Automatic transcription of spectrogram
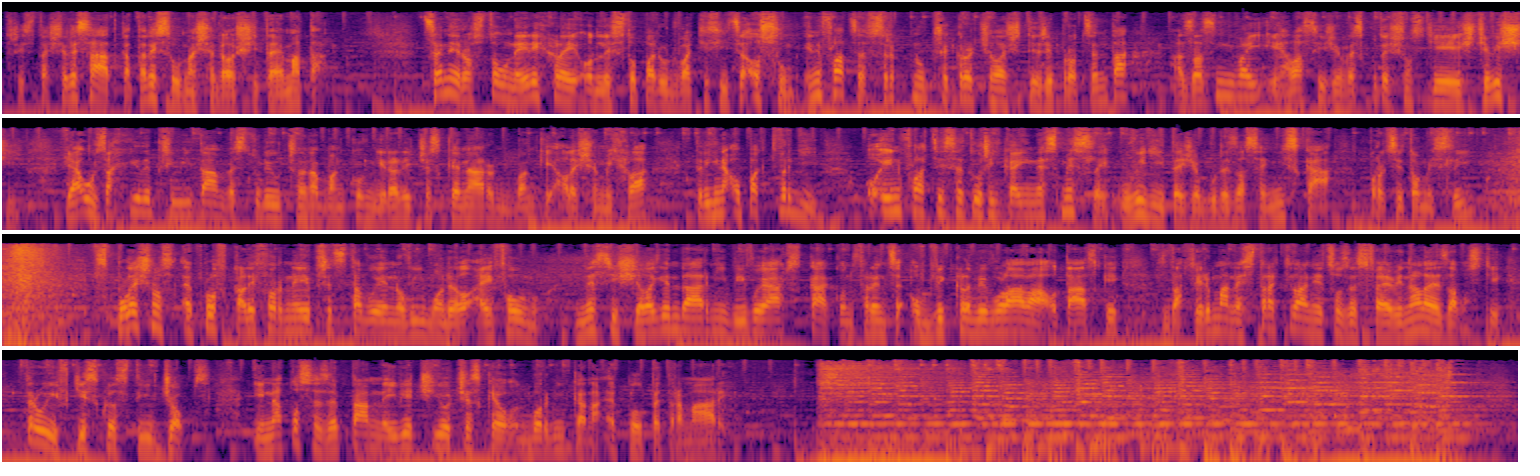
360. Tady jsou naše další témata. Ceny rostou nejrychleji od listopadu 2008. Inflace v srpnu překročila 4% a zaznívají i hlasy, že ve skutečnosti je ještě vyšší. Já už za chvíli přivítám ve studiu člena bankovní rady České národní banky Aleše Michla, který naopak tvrdí, o inflaci se tu říkají nesmysly. Uvidíte, že bude zase nízká. Proč si to myslí? Společnost Apple v Kalifornii představuje nový model iPhoneu. Dnes již legendární vývojářská konference obvykle vyvolává otázky, zda firma nestratila něco ze své vynalézavosti, kterou ji vtiskl Steve Jobs. I na to se zeptám největšího českého odborníka na Apple Petra Máry.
